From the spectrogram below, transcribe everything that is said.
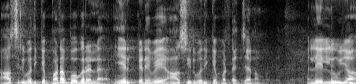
ஆசீர்வதிக்கப்பட போகிறல்ல ஏற்கனவே ஆசீர்வதிக்கப்பட்ட ஜனம். அல்லேலூயா.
